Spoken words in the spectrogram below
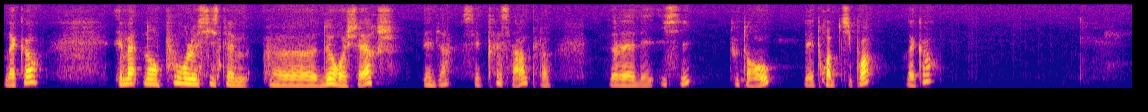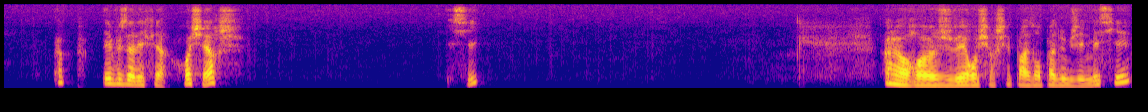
D'accord? Et maintenant, pour le système euh, de recherche, eh bien, c'est très simple. Vous allez aller ici, tout en haut, les trois petits points, d'accord? Et vous allez faire recherche, ici. Alors, euh, je vais rechercher par exemple un objet de Messier.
